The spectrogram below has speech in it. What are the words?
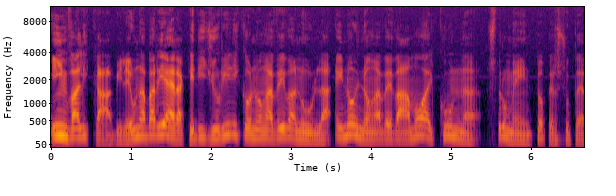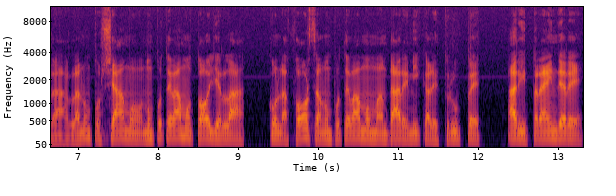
invalicabile, una barriera che di giuridico non aveva nulla e noi non avevamo alcun strumento per superarla, non, possiamo, non potevamo toglierla con la forza, non potevamo mandare mica le truppe a riprendere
